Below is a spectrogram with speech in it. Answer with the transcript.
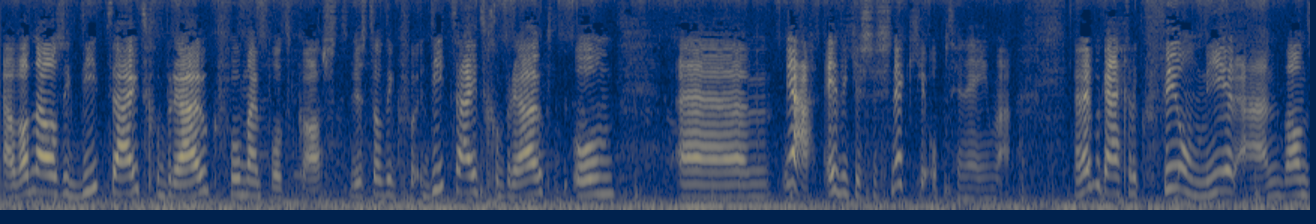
Nou, wat nou als ik die tijd gebruik voor mijn podcast? Dus dat ik die tijd gebruik om um, ja, eventjes een snackje op te nemen. Dan heb ik eigenlijk veel meer aan. Want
